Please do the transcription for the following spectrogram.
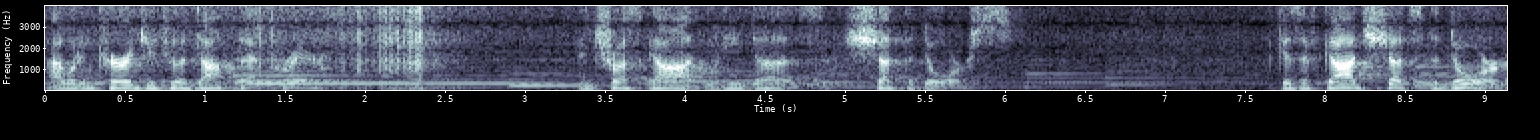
I would encourage you to adopt that prayer and trust God when He does shut the doors. Because if God shuts the door,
